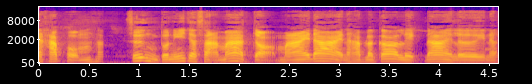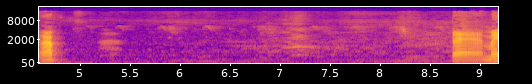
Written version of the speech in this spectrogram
นะครับ ผมซึ่งตัวนี้จะสามารถเจาะไม้ได้นะครับ แล้วก็เหล็กได้เลยนะครับ แต่ไม่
